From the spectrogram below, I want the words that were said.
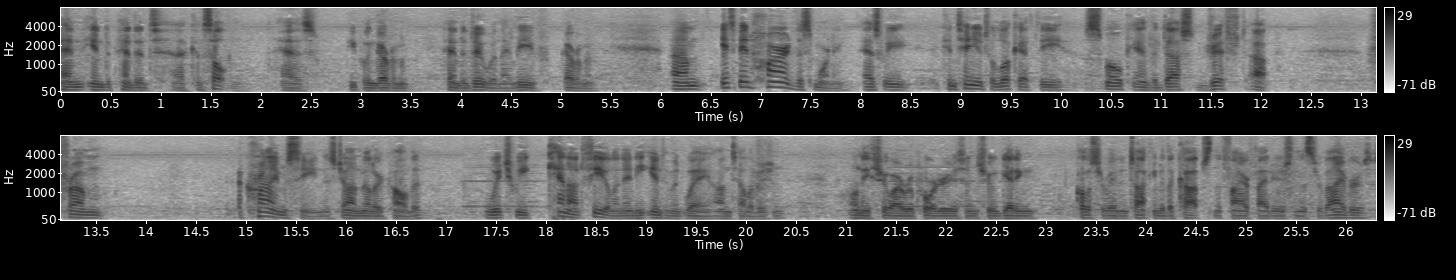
an independent uh, consultant, as people in government tend to do when they leave government. Um, it's been hard this morning as we continue to look at the smoke and the dust drift up from a crime scene, as John Miller called it, which we cannot feel in any intimate way on television, only through our reporters and through getting closer in and talking to the cops and the firefighters and the survivors.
